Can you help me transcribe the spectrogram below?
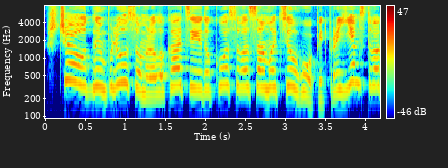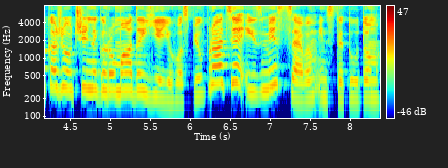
Ще одним плюсом релокації до Косова саме цього підприємства, каже очільник громади, є його співпраця із місцевим інститутом.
